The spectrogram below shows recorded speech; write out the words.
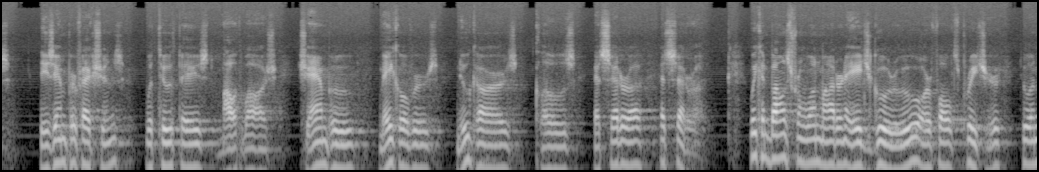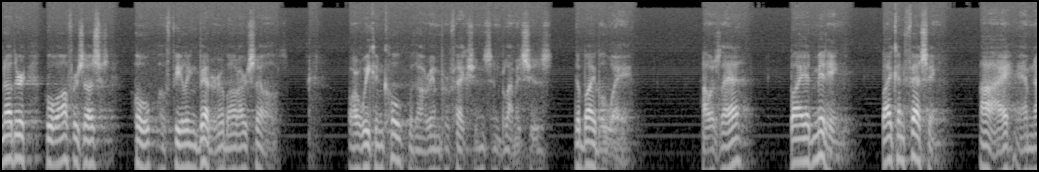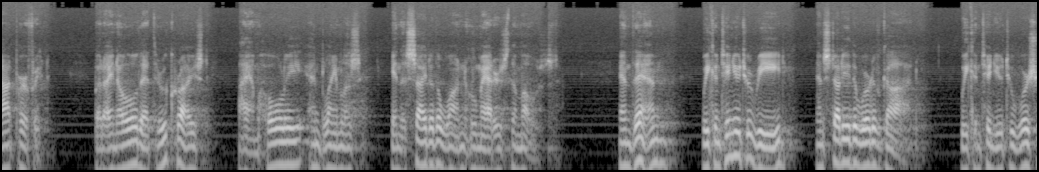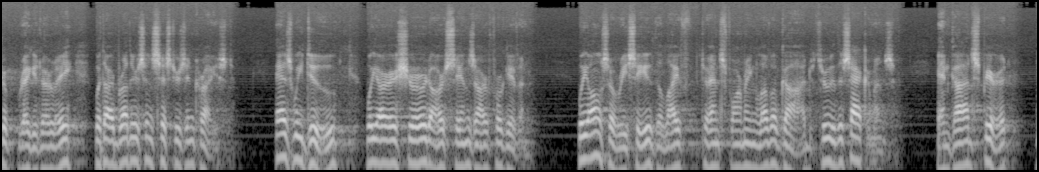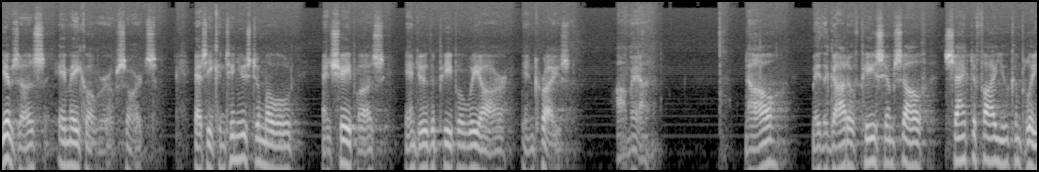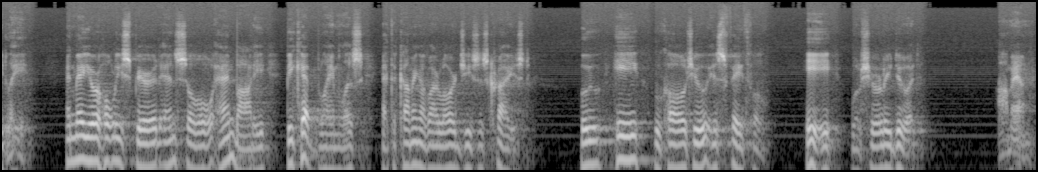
these imperfections, with toothpaste, mouthwash, shampoo, makeovers, new cars, clothes, etc., etc. We can bounce from one modern age guru or false preacher to another who offers us hope of feeling better about ourselves. Or we can cope with our imperfections and blemishes the Bible way. How is that? By admitting, by confessing, I am not perfect, but I know that through Christ I am holy and blameless in the sight of the one who matters the most. And then we continue to read and study the Word of God we continue to worship regularly with our brothers and sisters in Christ. As we do, we are assured our sins are forgiven. We also receive the life transforming love of God through the sacraments, and God's Spirit gives us a makeover of sorts as He continues to mold and shape us into the people we are in Christ. Amen. Now, May the God of peace himself sanctify you completely, and may your Holy Spirit and soul and body be kept blameless at the coming of our Lord Jesus Christ. Who he who calls you is faithful. He will surely do it. Amen.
